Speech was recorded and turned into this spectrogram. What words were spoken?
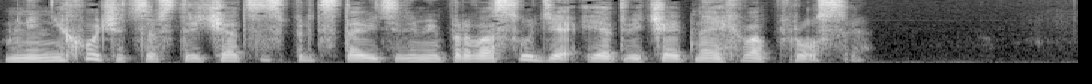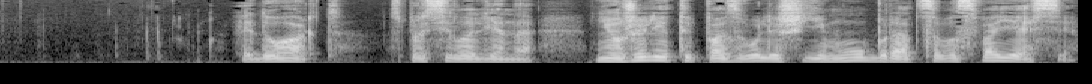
Мне не хочется встречаться с представителями правосудия и отвечать на их вопросы. «Эдуард», — спросила Лена, — «неужели ты позволишь ему убраться во свояси?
